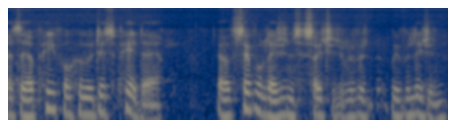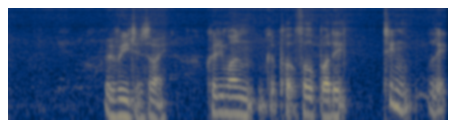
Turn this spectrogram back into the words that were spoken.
as there are people who have disappeared there. There are several legends associated with, with religion, with region, sorry, including one put forth by the Tlingit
